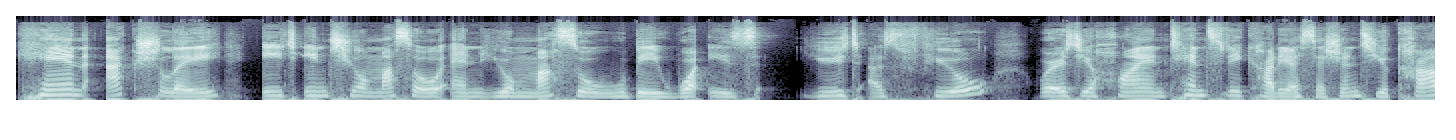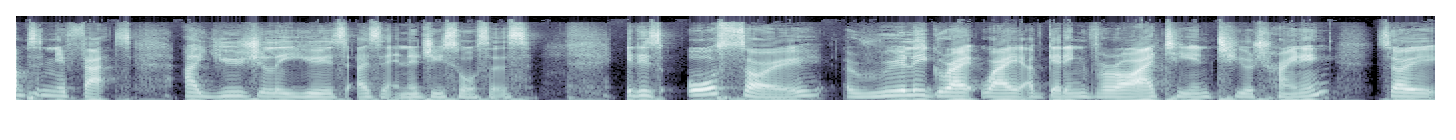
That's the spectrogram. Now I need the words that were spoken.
can actually eat into your muscle, and your muscle will be what is used as fuel, whereas your high intensity cardio sessions, your carbs and your fats are usually used as energy sources. It is also a really great way of getting variety into your training. So,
